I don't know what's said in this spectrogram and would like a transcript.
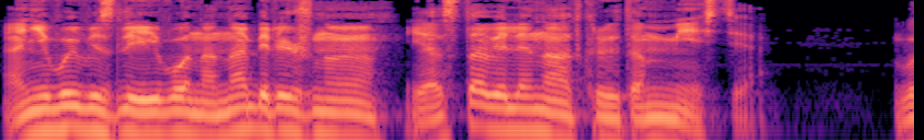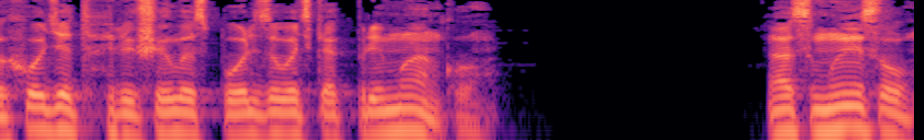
Они вывезли его на набережную и оставили на открытом месте. Выходит, решил использовать как приманку. А смысл?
